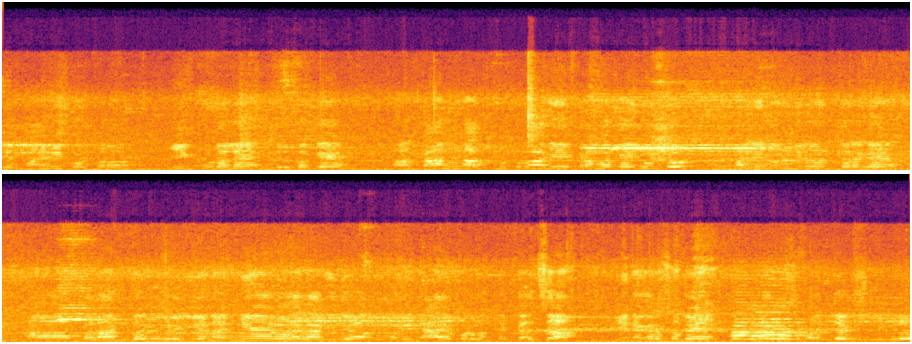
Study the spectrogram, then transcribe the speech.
ಏನು ಮನವಿ ಕೊಡ್ತಾರೋ ಈ ಕೂಡಲೇ ಇದ್ರ ಬಗ್ಗೆ ಕಾನೂನಾತ್ಮಕವಾಗಿ ಕ್ರಮ ಕೈಗೊಂಡು ಅಲ್ಲಿ ನೊಂದಿರುವಂತವರಿಗೆ ಆ, ಫಲಾನುಭವಿಗಳಿಗೆ ಏನು ಅನ್ಯಾಯ ಒಳಗಾಗಿದೆಯೋ ಅಲ್ಲಿ ನ್ಯಾಯ ಕೊಡುವಂಥ ಕೆಲಸ ಈ ನಗರಸಭೆ ನಗರಸಭಾ ಅಧ್ಯಕ್ಷರುಗಳು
